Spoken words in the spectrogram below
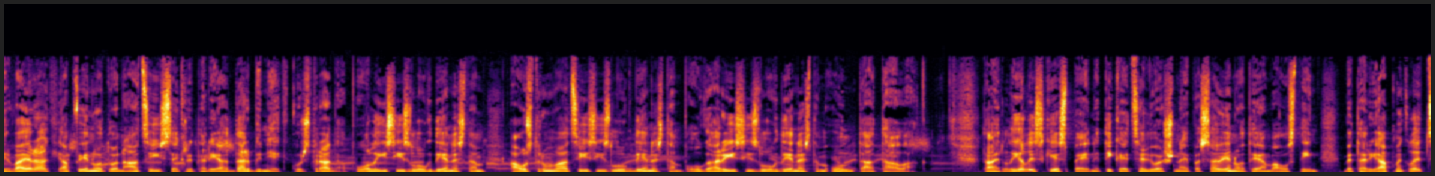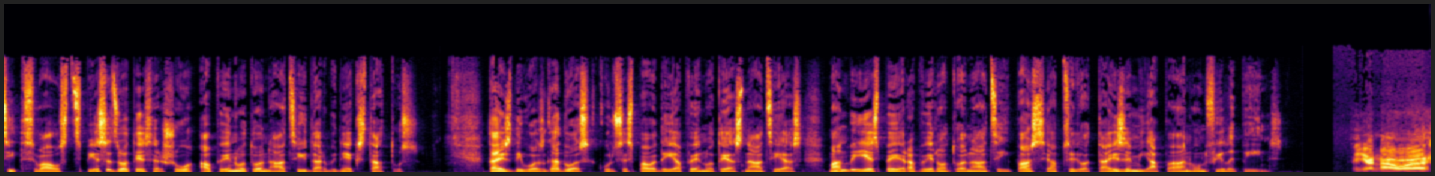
Ir vairāki apvienoto nāciju sekretariāta darbinieki, kur strādā Polijas izlūkdienestam, Austrumvācijas izlūkdienestam, Bulgārijas izlūkdienestam un tā tālāk. Tā ir lieliski iespēja ne tikai ceļošanai pa Savienotajām valstīm, bet arī apmeklēt citas valstis, piesadzoties ar šo apvienoto nāciju darbinieku statusu. Tais divos gados, kurus es pavadīju apvienotajās nācijās, man bija iespēja ar apvienoto nāciju pasi apceļot Taizemi, Japānu un Filipīnas. You know,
